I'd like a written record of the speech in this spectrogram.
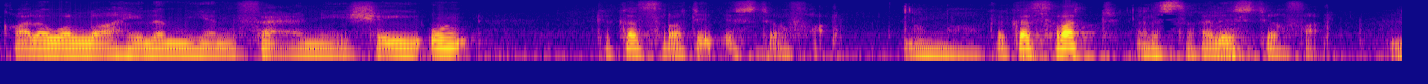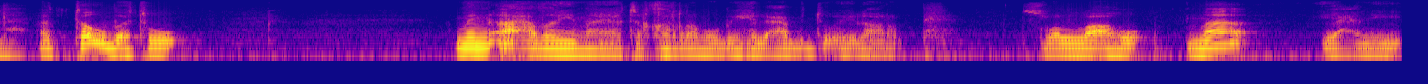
قال والله لم ينفعني شيء ككثرة الاستغفار. الله. ككثرة الاستغفار, الاستغفار. نعم. التوبة من أعظم ما يتقرب به العبد إلى ربه. والله ما يعني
